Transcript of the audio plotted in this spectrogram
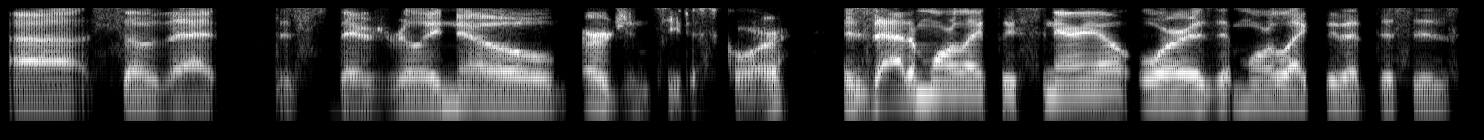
uh, so that this there's really no urgency to score. Is that a more likely scenario, or is it more likely that this is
